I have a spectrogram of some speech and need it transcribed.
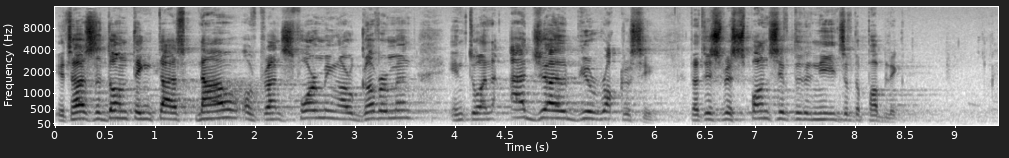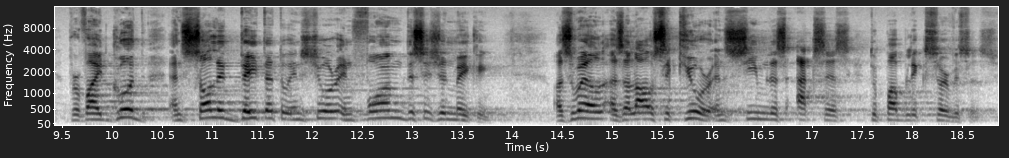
It has the daunting task now of transforming our government into an agile bureaucracy that is responsive to the needs of the public. Provide good and solid data to ensure informed decision making, as well as allow secure and seamless access to public services.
